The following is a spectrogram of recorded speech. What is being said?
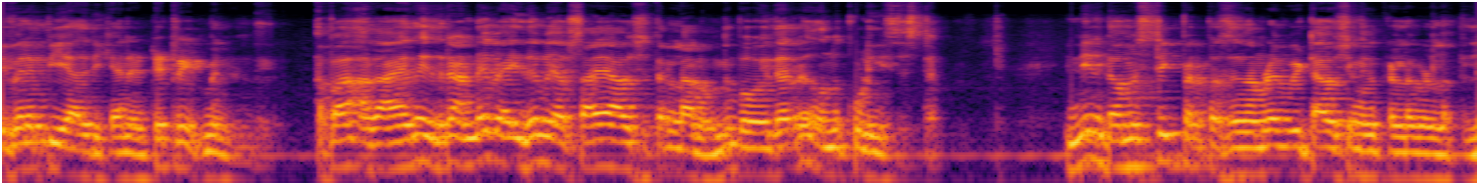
ഡെവലപ്പ് ചെയ്യാതിരിക്കാനായിട്ട് ട്രീറ്റ്മെന്റ് ഉണ്ട്. അപ്പോൾ അതായത് ഇത് രണ്ട് ഇത് വ്യവസായ ആവശ്യത്തിനുള്ളതാണ്. ഒന്ന് ബോയിലർ ഒന്ന് കൂളിംഗ് സിസ്റ്റം ഇനി ഡൊമസ്റ്റിക് പർപ്പസ് നമ്മുടെ വീട്ടാവശ്യങ്ങൾക്കുള്ള വെള്ളത്തിൽ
